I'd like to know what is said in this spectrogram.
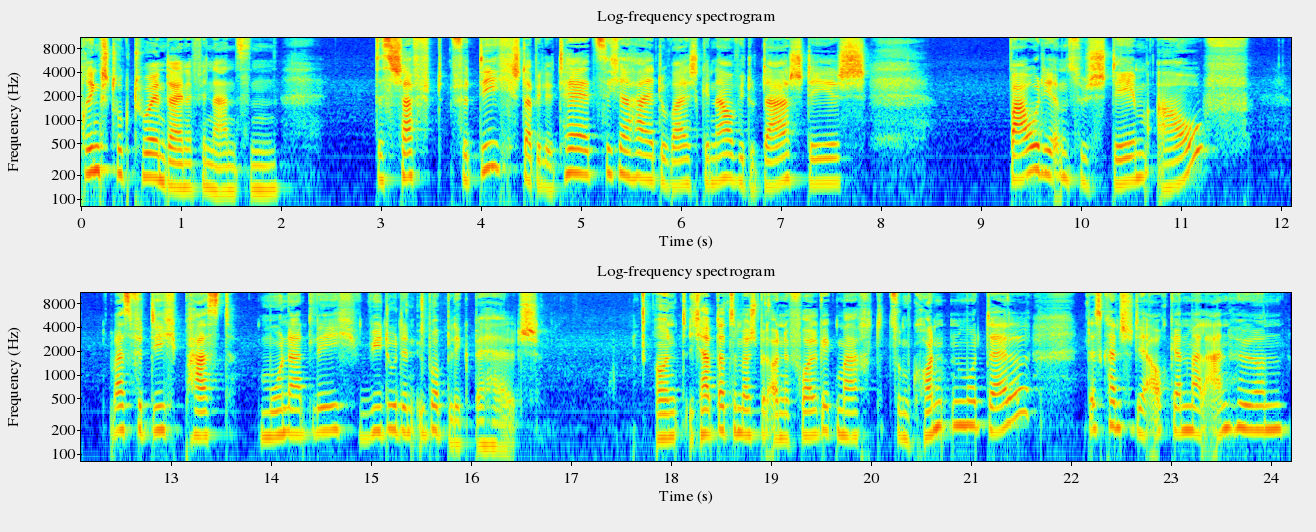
bring Struktur in deine Finanzen. Das schafft für dich Stabilität, Sicherheit. Du weißt genau, wie du dastehst. Bau dir ein System auf, was für dich passt monatlich, wie du den Überblick behältst. Und ich habe da zum Beispiel auch eine Folge gemacht zum Kontenmodell. Das kannst du dir auch gern mal anhören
